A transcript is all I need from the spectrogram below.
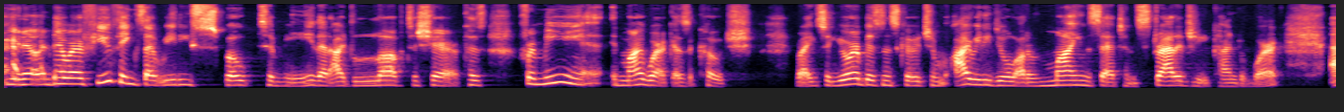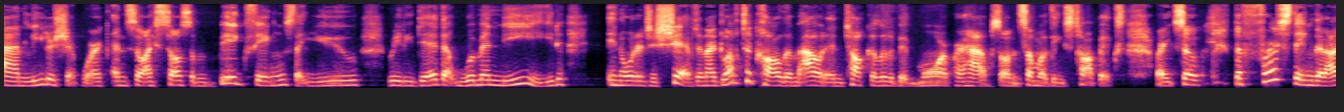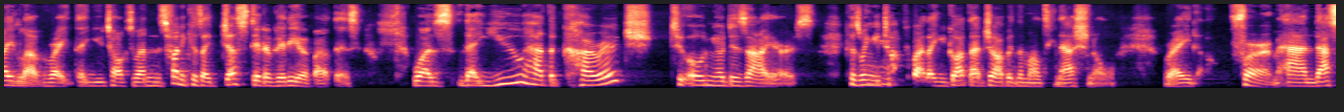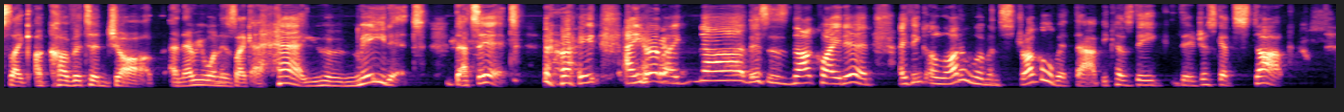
You know, and there were a few things that really spoke to me that I'd love to share. Because for me, in my work as a coach, right? So you're a business coach, and I really do a lot of mindset and strategy kind of work and leadership work. And so I saw some big things that you really did that women need in order to shift. And I'd love to call them out and talk a little bit more, perhaps, on some of these topics, right? So, the first thing that I love, right, that you talked about, and it's funny because I just did a video about this, was that you had the courage to own your desires. Because when you mm-hmm. talked about like you got that job in the multinational, right? firm and that's like a coveted job and everyone is like aha you have made it that's it right? And you're like, nah, this is not quite it. I think a lot of women struggle with that because they they just get stuck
